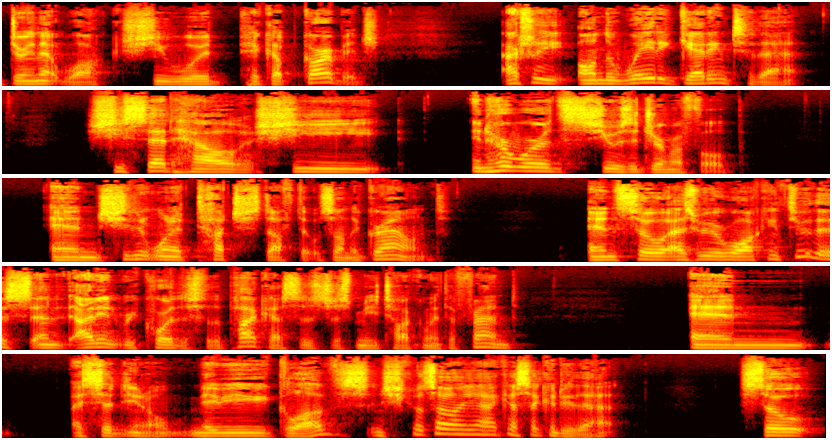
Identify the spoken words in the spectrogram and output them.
during that walk, she would pick up garbage. Actually, on the way to getting to that, she said how she, in her words, she was a germaphobe and she didn't want to touch stuff that was on the ground. And so as we were walking through this, and I didn't record this for the podcast, it was just me talking with a friend. And I said, you know, maybe gloves. And she goes, oh, yeah, I guess I can do that. So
